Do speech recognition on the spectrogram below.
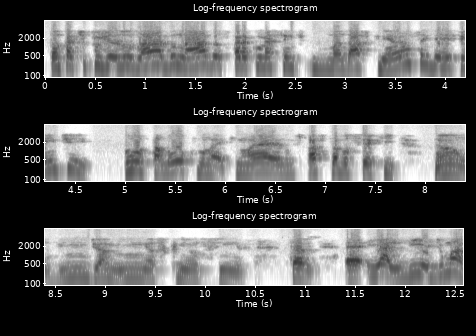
Então tá tipo Jesus lá, do nada, os caras começam a mandar as crianças e de repente, pô, tá louco, moleque, não é espaço para você aqui. Não, vinde a minhas criancinhas, sabe? É, e ali é de uma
